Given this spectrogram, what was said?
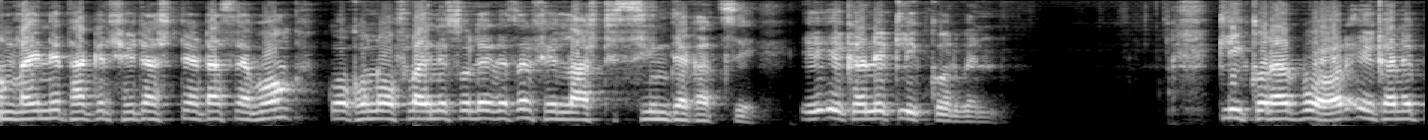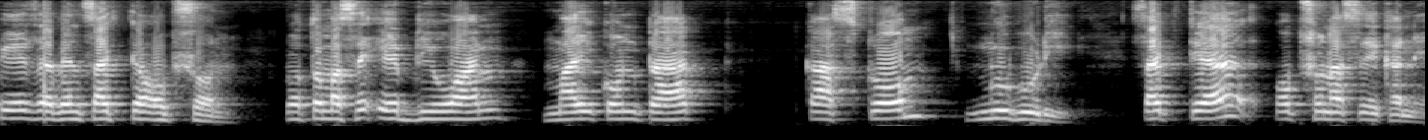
অনলাইনে থাকেন সেটা স্ট্যাটাস এবং কখনো অফলাইনে চলে গেছেন, সেই লাস্ট সিন দেখাচ্ছে। এখানে ক্লিক করবেন। ক্লিক করার পর এখানে পেয়ে যাবেন চারটা অপশন প্রথম আছে everyone my contact custom nobody চারটা অপশন আছে এখানে।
